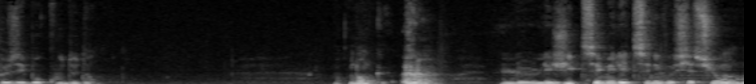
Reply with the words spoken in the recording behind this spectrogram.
peser beaucoup dedans. Donc, l'Égypte s'est mêlée de ces négociations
